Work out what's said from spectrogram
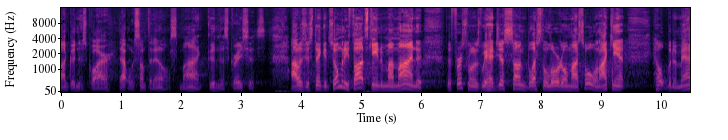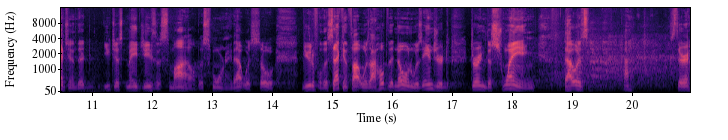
My goodness, choir, that was something else. My goodness gracious. I was just thinking, so many thoughts came to my mind. The first one was we had just sung, Bless the Lord, O my soul, and I can't help but imagine that you just made Jesus smile this morning. That was so beautiful. The second thought was, I hope that no one was injured during the swaying. That was, uh, is there.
